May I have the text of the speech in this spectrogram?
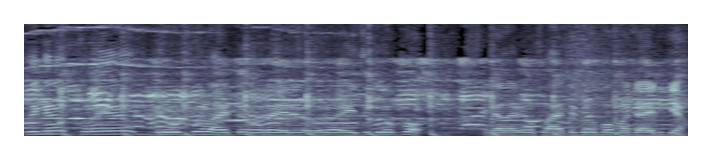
ഇതിങ്ങനെ കുറേ ഗ്രൂപ്പുകളായിട്ട് ഓരോ ഏരിയ ഓരോ ഏജ് ഗ്രൂപ്പോ അല്ലെങ്കിൽ അതായത് ഫ്ലാറ്റ് ഗ്രൂപ്പോ മറ്റായിരിക്കാം.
